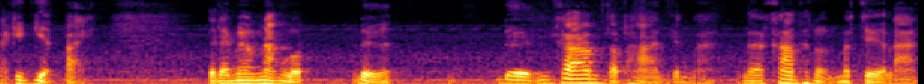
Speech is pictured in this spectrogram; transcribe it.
นะขี้เกียจไป จะได้ไม่ต้องนั่งรถเดิน เดินข้ามสะพานกันมา แล้วข้ามถนนมาเจอร้าน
